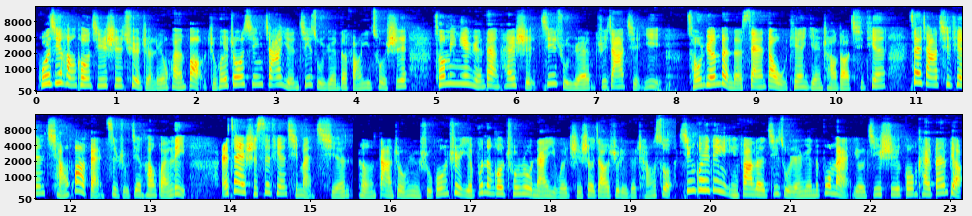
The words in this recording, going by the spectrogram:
国际航空机师确诊连环爆，指挥中心加严机组员的防疫措施。从明年元旦开始，机组员居家检疫从原本的三到五天延长到七天，再加七天强化版自主健康管理。而在十四天期满前，乘大众运输工具也不能够出入难以维持社交距离的场所。新规定引发了机组人员的不满，有机师公开班表，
